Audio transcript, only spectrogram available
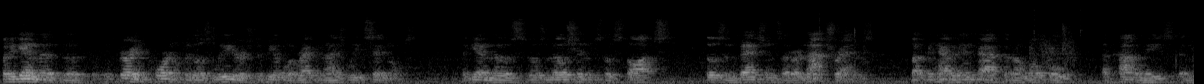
But again, the, the, it's very important for those leaders to be able to recognize weak signals. Again, those, those notions, those thoughts, those inventions that are not trends, but can have an impact on our local economies and,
